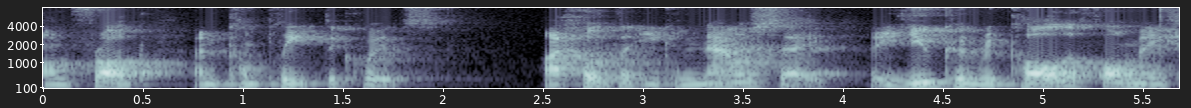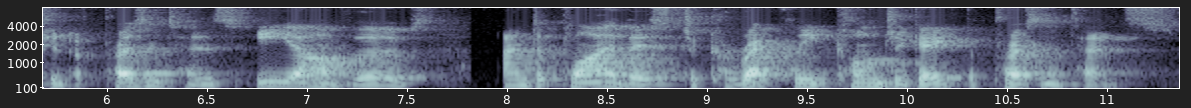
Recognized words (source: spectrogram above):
on Frog and complete the quiz. I hope that you can now say that you can recall the formation of present tense ER verbs and apply this to correctly conjugate the present tense.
